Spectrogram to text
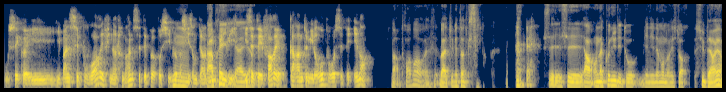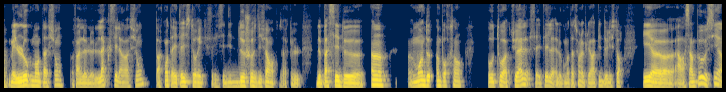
Où c'est qu'ils ils pensaient pouvoir et finalement, c'était pas possible parce Hmm. qu'ils ont Bah, perdu et Après, puis a, ils a- étaient effarés. 40 000 euros pour eux, c'était énorme. Bah, trois mois, ouais. Bah, tu m'étonnes que c'est C'est, c'est... Alors, on a connu des taux, bien évidemment, dans l'histoire supérieure, mais l'augmentation, enfin le- l'accélération, par contre, a été historique. C'est c'est deux choses différentes. C'est-à-dire que de passer de un moins de 1% au taux actuel, ça a été la- l'augmentation la plus rapide de l'histoire. Et euh, alors, c'est un peu aussi un,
